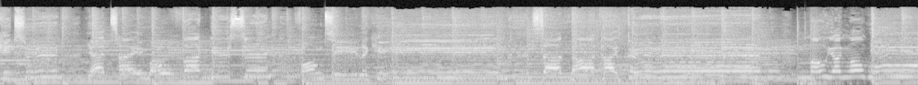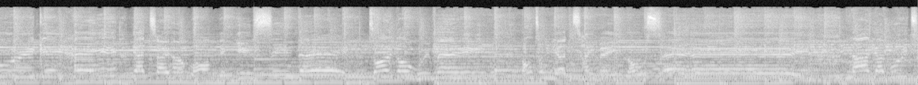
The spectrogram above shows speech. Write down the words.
揭穿，一切无法预算，仿似历险，刹那太短。某日我会记起，一切向往仍然是一切未老死。那日会在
